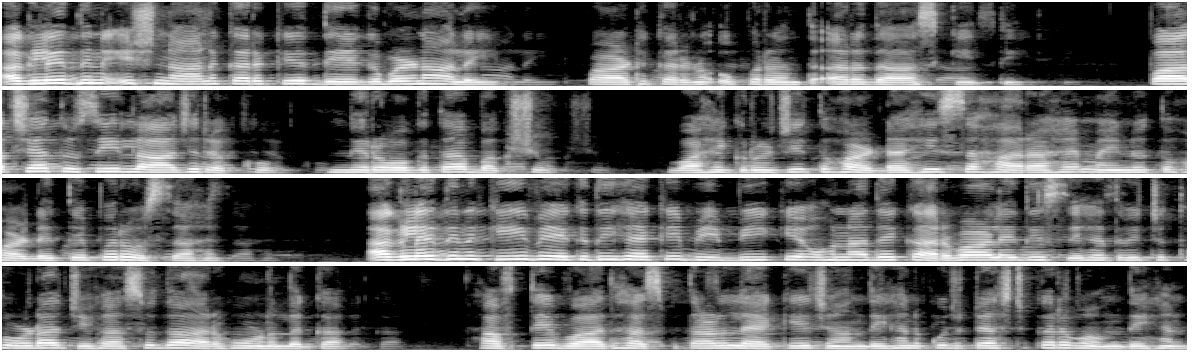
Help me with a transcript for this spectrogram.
ਅਗਲੇ ਦਿਨ ਇਸ਼ਨਾਨ ਕਰਕੇ ਦੇਗ ਬਣਾ ਲਈ। ਪਾਠ ਕਰਨ ਉਪਰੰਤ ਅਰਦਾਸ ਕੀਤੀ, ਪਾਤਸ਼ਾਹ, ਤੁਸੀਂ ਲਾਜ ਰੱਖੋ, ਨਿਰੋਗਤਾ ਬਖਸ਼ੋ। ਵਾਹਿਗੁਰੂ ਜੀ, ਤੁਹਾਡਾ ਹੀ ਸਹਾਰਾ ਹੈ, ਮੈਨੂੰ ਤੁਹਾਡੇ ਤੇ ਭਰੋਸਾ ਹੈ। ਅਗਲੇ ਦਿਨ ਕੀ ਵੇਖਦੀ ਹੈ ਕਿ ਬੀਬੀ ਕਿ ਉਹਨਾਂ ਦੇ ਘਰ ਵਾਲੇ ਦੀ ਸਿਹਤ ਵਿੱਚ ਥੋੜਾ ਜਿਹਾ ਸੁਧਾਰ ਹੋਣ ਲੱਗਾ। ਹਫ਼ਤੇ ਬਾਅਦ ਹਸਪਤਾਲ ਲੈ ਕੇ ਜਾਂਦੇ ਹਨ, ਕੁਝ ਟੈਸਟ ਕਰਵਾਉਂਦੇ ਹਨ।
